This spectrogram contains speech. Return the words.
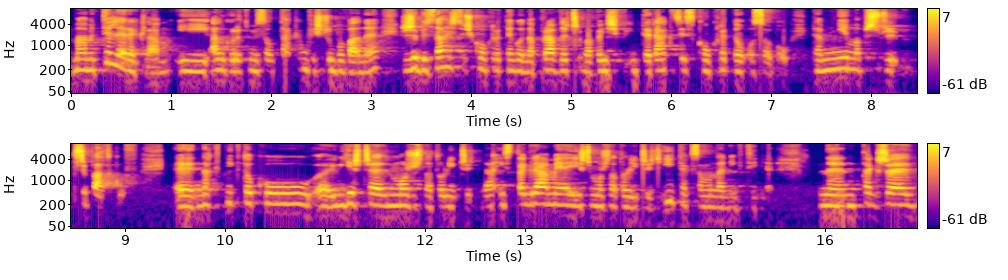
Mamy tyle reklam i algorytmy są tak wyśrubowane, że żeby znaleźć coś konkretnego, naprawdę trzeba wejść w interakcję z konkretną osobą. Tam nie ma przy, przypadków. E, na TikToku e, jeszcze możesz na to liczyć, na Instagramie jeszcze można to liczyć i tak samo na LinkedInie. Także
